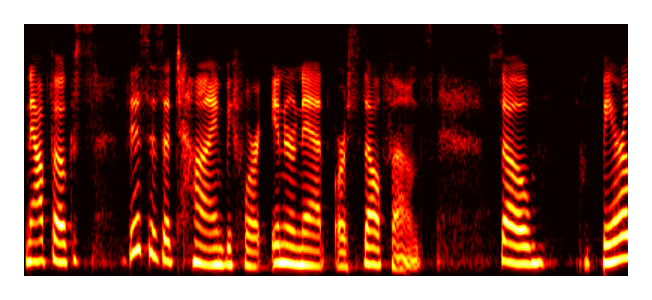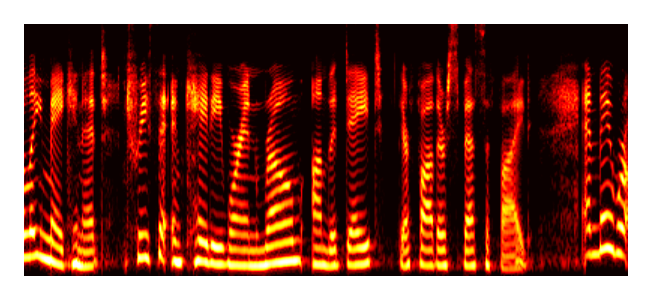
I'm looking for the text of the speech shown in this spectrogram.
Now, folks, this is a time before internet or cell phones. So, barely making it, Teresa and Katie were in Rome on the date their father specified, and they were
